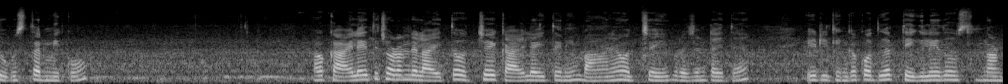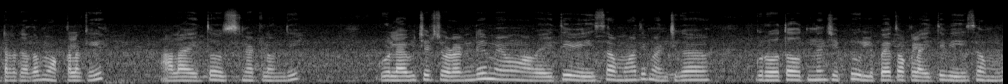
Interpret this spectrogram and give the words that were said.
చూపిస్తాను మీకు. కాయలు అయితే చూడండి ఇలా అయితే వచ్చాయి. కాయలు అయితేని బాగానే వచ్చాయి ప్రజెంట్ అయితే. వీటికి ఇంకా కొద్దిగా తెగిలేదో వస్తుంది అంటారు కదా మొక్కలకి. అలా అయితే వస్తున్నట్లుంది. గులాబీ చెట్టు చూడండి మేము అవి అయితే వేసాము. అది మంచిగా గ్రోత్ అవుతుందని చెప్పి ఉల్లిపాయ తొక్కలు అయితే వేసాము.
